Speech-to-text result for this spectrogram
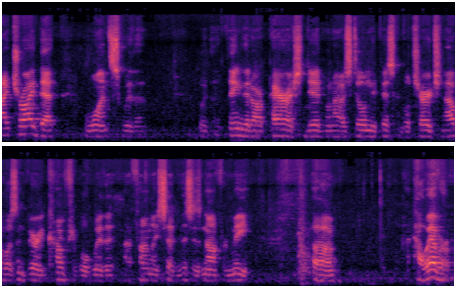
I tried that once with a with the thing that our parish did when I was still in the Episcopal Church, and I wasn't very comfortable with it. I finally said, This is not for me. Uh, however,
